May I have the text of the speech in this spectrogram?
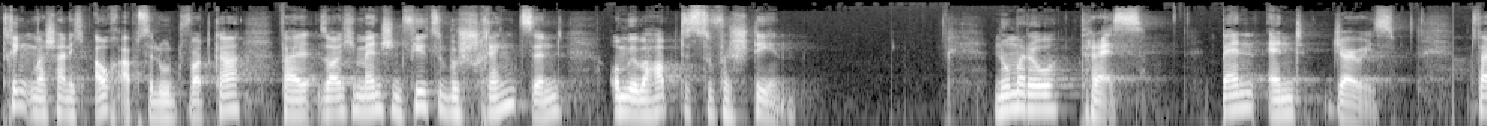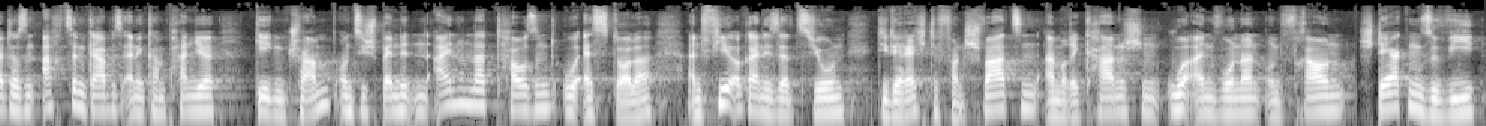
trinken wahrscheinlich auch absolut Wodka, weil solche Menschen viel zu beschränkt sind, um überhaupt es zu verstehen. Numero 3. Ben Jerry's. 2018 gab es eine Kampagne gegen Trump und sie spendeten 100.000 US-Dollar an vier Organisationen, die die Rechte von schwarzen, amerikanischen Ureinwohnern und Frauen stärken sowie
